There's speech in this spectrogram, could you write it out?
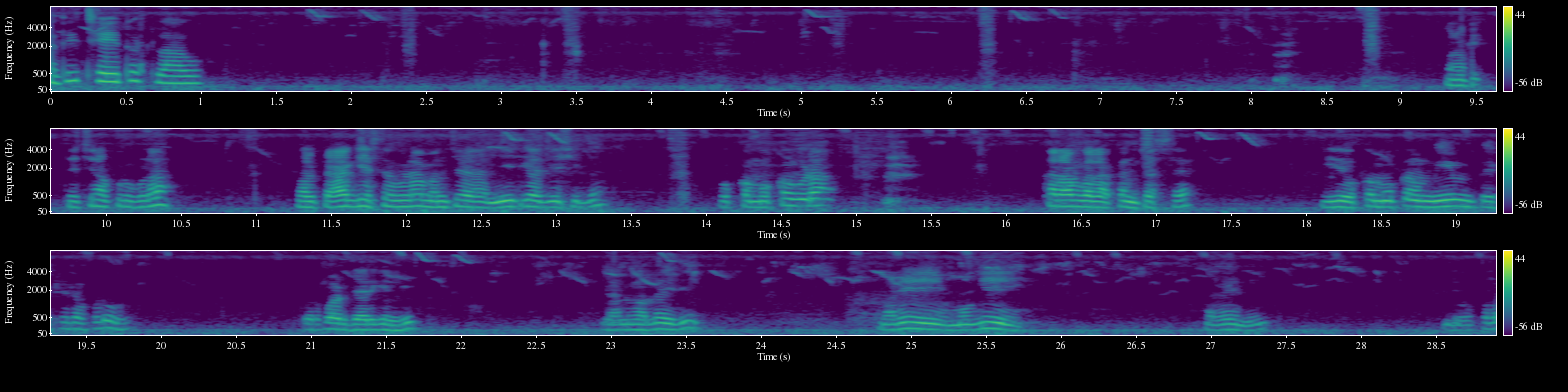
అది చేతితో లాగు మనకి తెచ్చినప్పుడు కూడా వాళ్ళు ప్యాక్ చేస్తే కూడా మంచిగా నీట్గా చేసిద్దు. ఒక్క మొక్క కూడా ఖరాబ్ కాలే అక్కడి నుంచి వస్తే. ఇది ఒక్క మొక్క మేము పెట్టేటప్పుడు పొరపాటు జరిగింది. దానివల్ల ఇది మరీ మొగి అదేంది. లోపల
